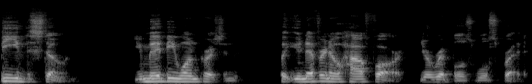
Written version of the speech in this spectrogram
Be the stone. You may be one person, but you never know how far your ripples will spread.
